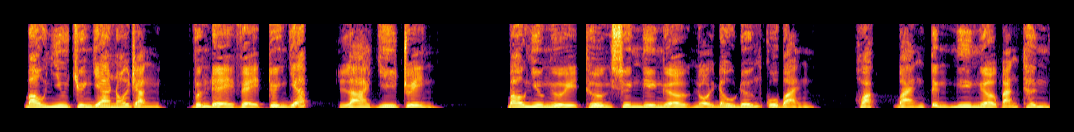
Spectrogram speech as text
Bao nhiêu chuyên gia nói rằng vấn đề về tuyến giáp là di truyền. Bao nhiêu người thường xuyên nghi ngờ nỗi đau đớn của bạn, hoặc bạn từng nghi ngờ bản thân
